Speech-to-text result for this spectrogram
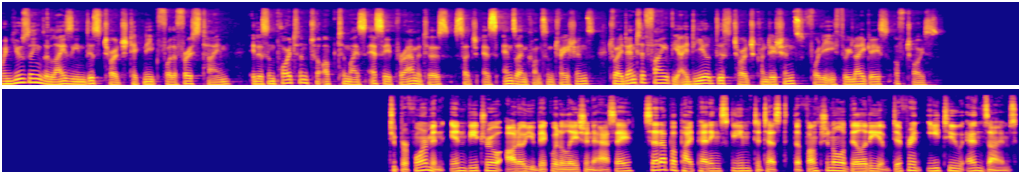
When using the lysine discharge technique for the first time, it is important to optimize assay parameters, such as enzyme concentrations, to identify the ideal discharge conditions for the E3 ligase of choice. To perform an in vitro autoubiquitination assay, set up a pipetting scheme to test the functional ability of different E2 enzymes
